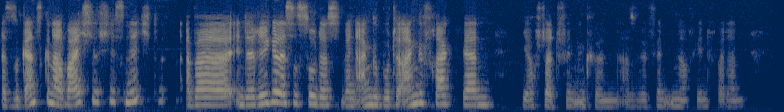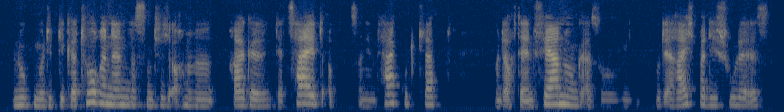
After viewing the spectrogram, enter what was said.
Also ganz genau weiß ich es nicht, aber in der Regel ist es so, dass wenn Angebote angefragt werden, die auch stattfinden können. Also wir finden auf jeden Fall dann genug Multiplikatorinnen. Das ist natürlich auch eine Frage der Zeit, ob es an dem Tag gut klappt und auch der Entfernung, also wie gut erreichbar die Schule ist.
